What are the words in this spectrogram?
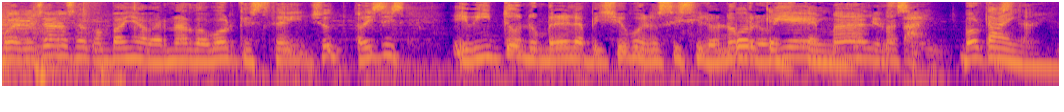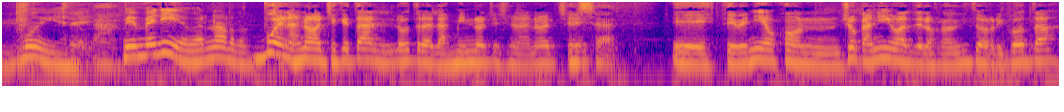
Bueno, ya nos acompaña Bernardo Borkenstein. Yo a veces evito nombrar el apellido porque no sé si lo nombro bien, Borkenstein. mal, más. Muy bien. Ah. Bienvenido, Bernardo. Buenas noches, ¿qué tal? Otra de las mil noches y una noche. Exacto. Este, veníamos con Yo Caníbal de los Ronditos de Ricota,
